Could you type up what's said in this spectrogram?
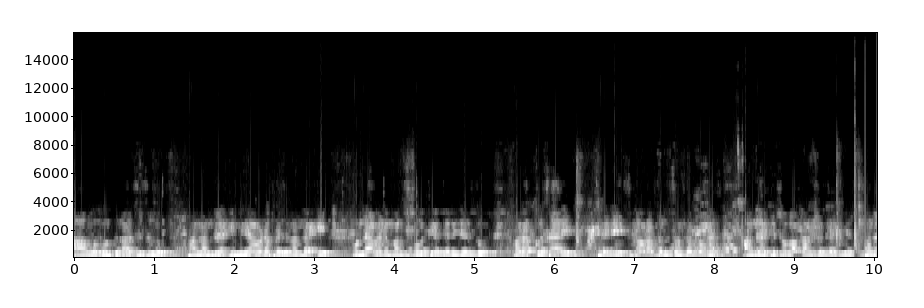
ఆ భగవంతుని ఆశీస్సులు మనందరికీ మిర్యాలగూడ ప్రజలందరికీ ఉండాలని మనస్ఫూర్తిగా తెలియజేస్తూ మరొకసారి గణేష్ నవరాత్రుల సందర్భంగా అందరికీ శుభాకాంక్షలు తెలియజేస్తాం. మన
